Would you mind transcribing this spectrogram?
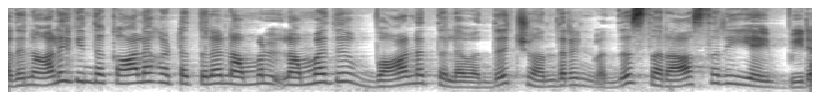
அதனால் இந்த காலகட்டத்தில் நம்ம நமது வானத்தில் வந்து சந்திரன் வந்து சராசரியை விட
